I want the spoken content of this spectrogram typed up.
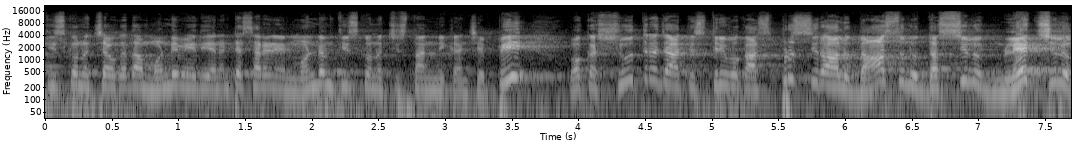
తీసుకొని వచ్చావు కదా మొండెం ఏది? అని అంటే సరే నేను మొండెం తీసుకొని వచ్చిస్తాను నీకు అని చెప్పి ఒక శూద్రజాతి స్త్రీ ఒక అస్పృశ్యురాలు దాసులు దస్యులు మ్లేచ్చులు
